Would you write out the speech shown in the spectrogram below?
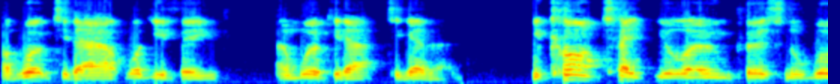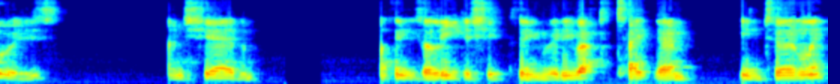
I've worked it out. What do you think? And work it out together. You can't take your own personal worries and share them. I think it's a leadership thing, really. You have to take them internally.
